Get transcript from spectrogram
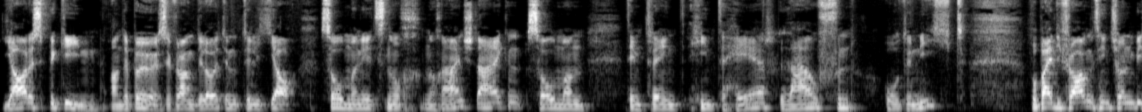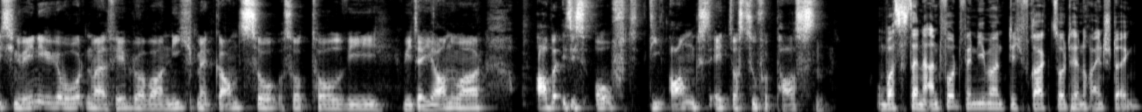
Jahresbeginn an der Börse fragen die Leute natürlich, ja, soll man jetzt noch, noch einsteigen? Soll man dem Trend hinterherlaufen oder nicht? Wobei die Fragen sind schon ein bisschen weniger geworden, weil Februar war nicht mehr ganz so, so toll wie, wie der Januar. Aber es ist oft die Angst, etwas zu verpassen. Und was ist deine Antwort, wenn jemand dich fragt, sollte er noch einsteigen?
